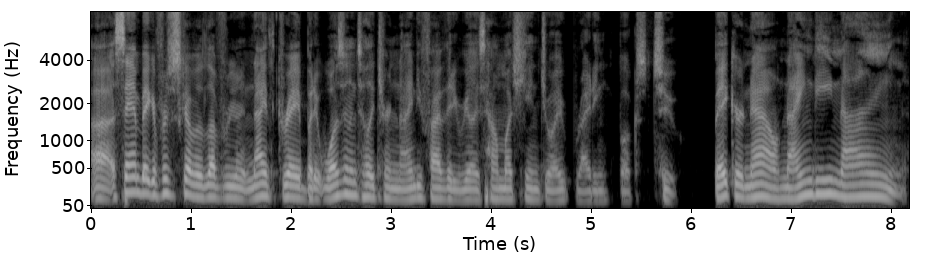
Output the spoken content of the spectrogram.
Uh, Sam Baker first discovered love for reading in ninth grade, but it wasn't until he turned 95 that he realized how much he enjoyed writing books too. Baker now 99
